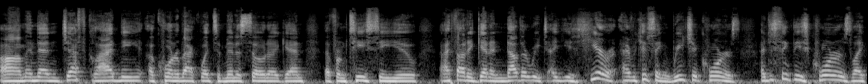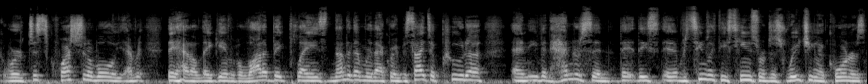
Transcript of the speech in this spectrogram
Um, and then Jeff Gladney, a cornerback, went to Minnesota again uh, from TCU. I thought again another reach. I, you hear every keep saying reach at corners. I just think these corners like were just questionable. Every, they had a, they gave up a lot of big plays. None of them were that great. Besides Okudah and even Henderson, they, they, it seems like these teams were just reaching at corners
